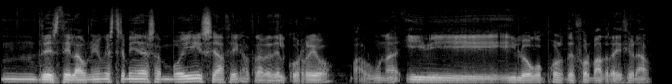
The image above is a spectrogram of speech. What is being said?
Mm, Desde la Unión Extremeña de San Boy se hacen a través del correo, alguna, y, y luego pues de forma tradicional,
